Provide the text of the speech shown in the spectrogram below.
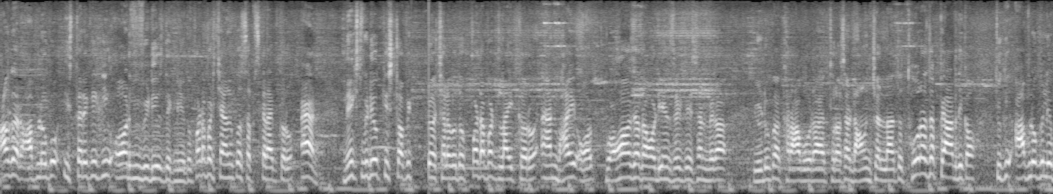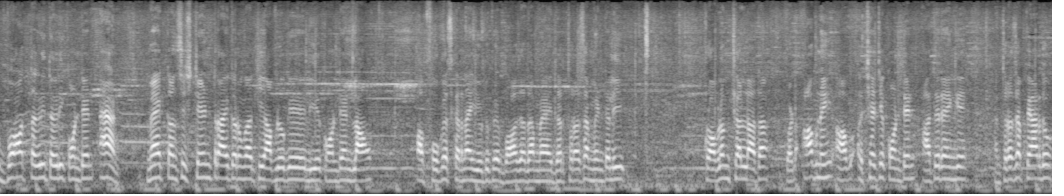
अगर आप लोगों को इस तरीके की और भी वीडियोस देखनी है तो फटाफट चैनल को सब्सक्राइब करो। एंड नेक्स्ट वीडियो किस टॉपिक को अच्छा लगे तो फटाफट लाइक करो। एंड भाई और बहुत ज़्यादा ऑडियंस रिटेशन मेरा यूट्यूब का ख़राब हो रहा है, थोड़ा सा डाउन चल रहा है तो थोड़ा सा प्यार दिखाओ, क्योंकि आप लोगों के लिए बहुत तगड़ी तगड़ी कॉन्टेंट एंड मैं कंसिस्टेंट ट्राई करूँगा कि आप लोगों के लिए कॉन्टेंट लाऊँ। अब फोकस करना है यूट्यूब पर बहुत ज़्यादा, मैं इधर थोड़ा सा मेंटली प्रॉब्लम चल रहा था बट अब नहीं, अब अच्छे अच्छे कॉन्टेंट आते रहेंगे एंड थोड़ा सा प्यार दो।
